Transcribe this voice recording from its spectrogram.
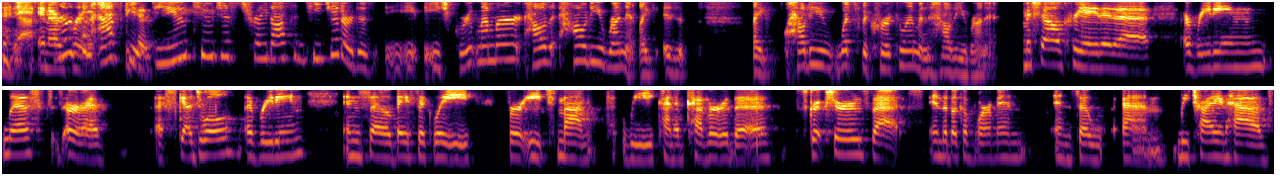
yeah. in our I was going to ask you, do you two just trade off and teach it or does each group member, how, how do you run it? Like, is it like how do you what's the curriculum and how do you run it michelle created a, a reading list or a, a schedule of reading and so basically for each month we kind of cover the scriptures that in the book of mormon and so um, we try and have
